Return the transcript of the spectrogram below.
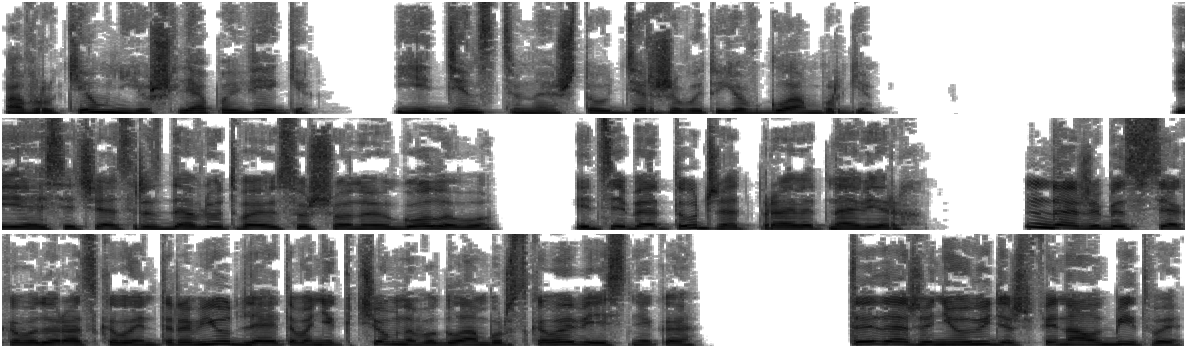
а в руке у нее шляпа Веги, единственное, что удерживает ее в Гламбурге. «Я сейчас раздавлю твою сушеную голову, и тебя тут же отправят наверх. Даже без всякого дурацкого интервью для этого никчемного гламбургского вестника. Ты даже не увидишь финал битвы,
